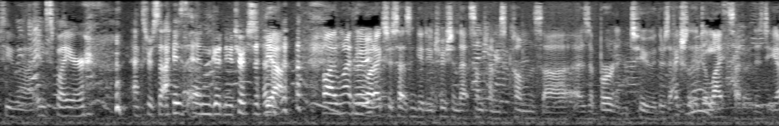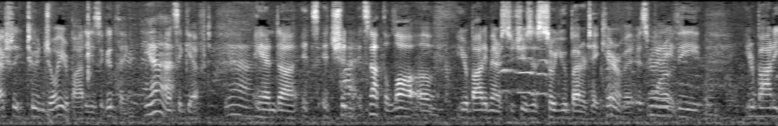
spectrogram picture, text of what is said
to uh, inspire exercise and good nutrition. yeah. Well, when I think Right? about exercise and good nutrition, that sometimes comes uh, as a burden too. There's actually Right. a delight side of it. There's actually to enjoy your body is a good thing. Yeah. that's a gift. Yeah. And uh, it's it shouldn't. It's not the law of your body matters to Jesus, so you better take care of it. It's more of the your body,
